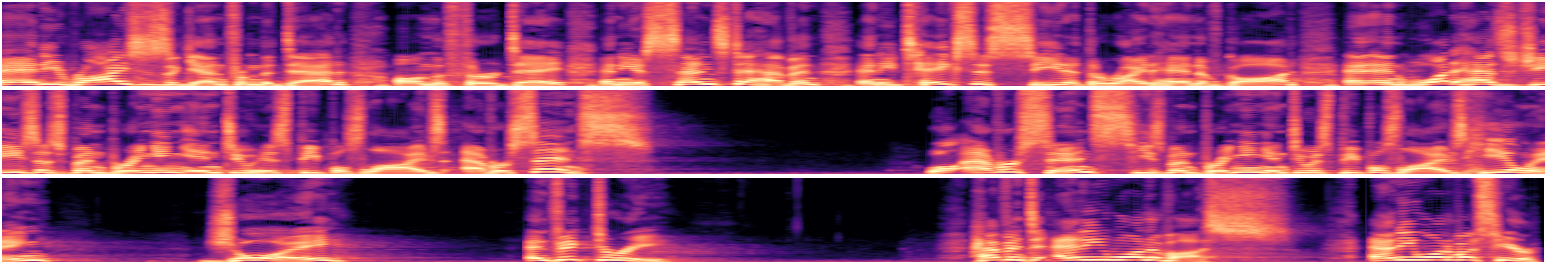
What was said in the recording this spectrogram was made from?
And he rises again from the dead on the third day, and he ascends to heaven, and he takes his seat at the right hand of God. And what has Jesus been bringing into his people's lives ever since? Well, ever since, he's been bringing into his people's lives healing, joy, and victory. Haven't any one of us, any one of us here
